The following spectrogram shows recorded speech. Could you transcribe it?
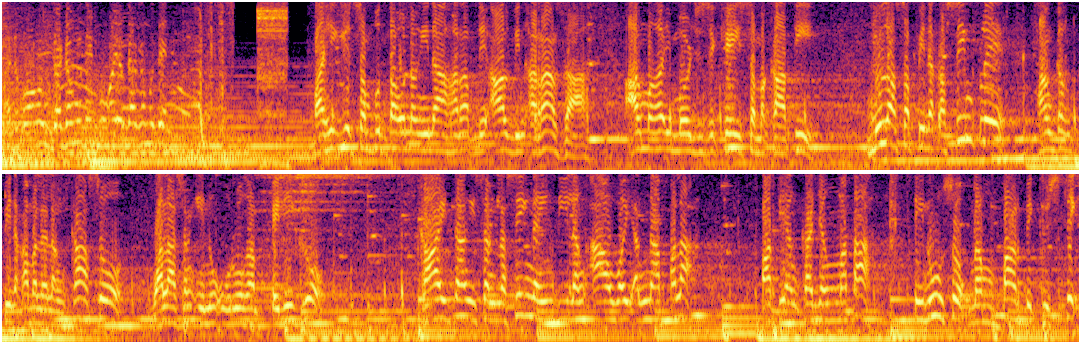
Ano po ako, gagamutin po kayo, gagamutin. Mahigit 10 taon nang hinaharap ni Alvin Araza ang mga emergency case sa Makati. Mula sa pinakasimple hanggang pinakamalalang kaso, wala siyang inuurungang peligro. Kahit na ang isang lasing na hindi lang away ang napala, pati ang kanyang mata, tinusok ng barbecue stick.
